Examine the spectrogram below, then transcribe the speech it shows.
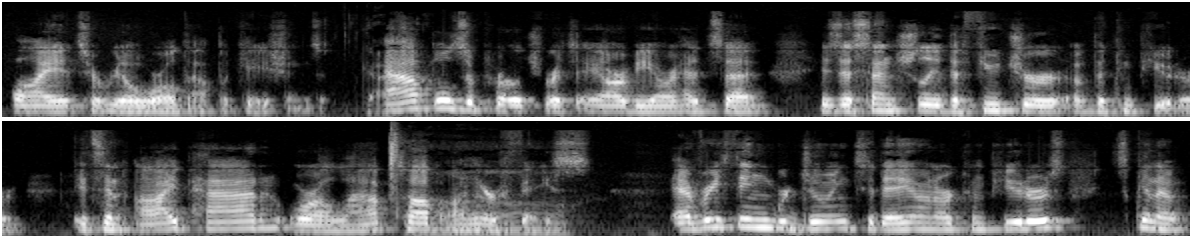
apply it to real world applications. Gotcha. Apple's approach for its AR VR headset is essentially the future of the computer. It's an iPad or a laptop on Oh. your face. Everything we're doing today on our computers, it's going to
